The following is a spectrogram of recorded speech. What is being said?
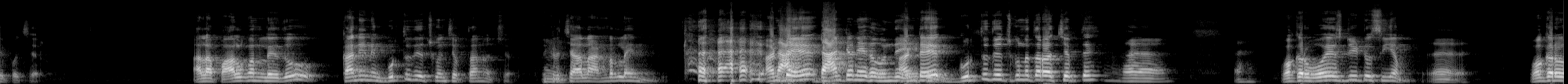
చెప్పొచ్చారు అలా పాల్గొనలేదు కానీ నేను గుర్తు తెచ్చుకొని చెప్తాను వచ్చారు ఇక్కడ చాలా అండర్లైన్ అంటే- దా- దాంట్లోనే ఏదో ఉంది. అంటే గుర్తు తెచ్చుకున్న తర్వాత చెప్తే? ఒకరు ఓఎస్డి టు సీఎం ఒకరు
